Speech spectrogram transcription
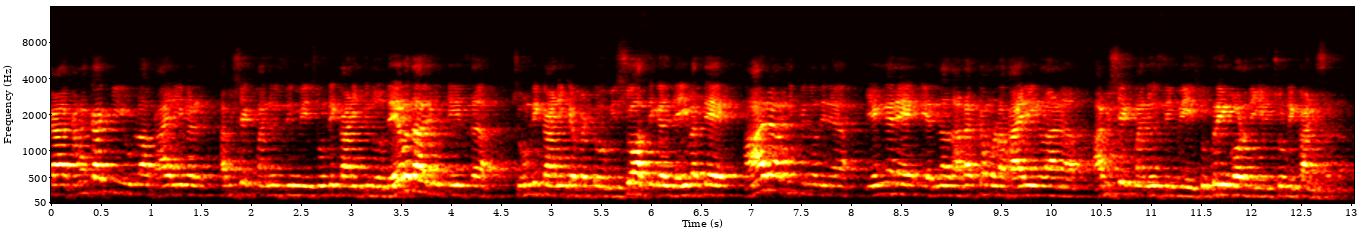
കണക്കാക്കിയുള്ള കാര്യങ്ങൾ അഭിഷേക് മനു സിംഗ്വി ചൂണ്ടിക്കാണിക്കുന്നു. ദേവദാരു കേസ് ചൂണ്ടിക്കാണിക്കപ്പെട്ടു. വിശ്വാസികൾ ദൈവത്തെ ആരാധിക്കുന്നതിന് എങ്ങനെ എന്നതടക്കമുള്ള കാര്യങ്ങളാണ് അഭിഷേക് മനു സിംഗ്വി സുപ്രീം കോടതിയിൽ ചൂണ്ടിക്കാണിച്ചത്.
